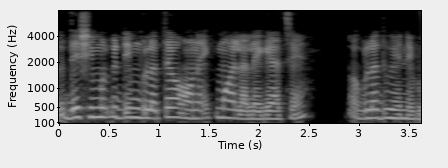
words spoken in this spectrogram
তো দেশি মুরগির ডিমগুলোতেও অনেক ময়লা লেগে আছে ওগুলো ধুয়ে নেব।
